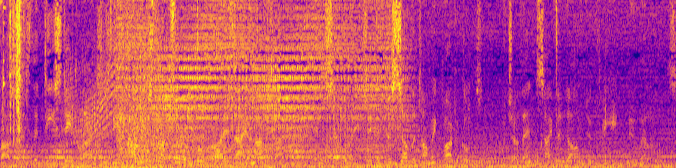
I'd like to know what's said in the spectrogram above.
Process that destabilizes the atomic structure of pulverized iron oxide and separates it into subatomic particles, which are then siphoned off to create new elements.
